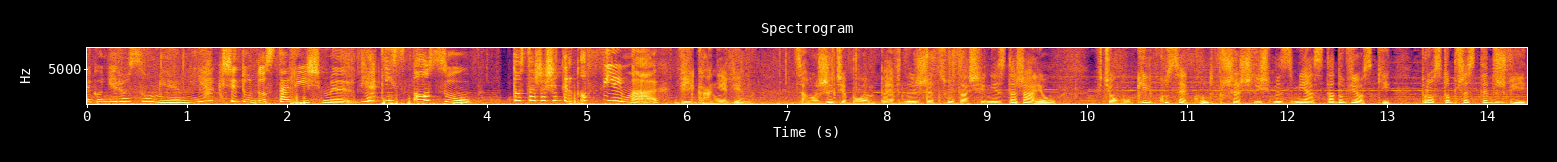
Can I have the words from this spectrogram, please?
Niczego nie rozumiem. Jak się tu dostaliśmy? W jaki sposób? To zdarza się tylko w filmach. Wika, nie wiem. Całe życie byłem pewny, że cuda się nie zdarzają. W ciągu kilku sekund przeszliśmy z miasta do wioski, prosto przez te drzwi.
